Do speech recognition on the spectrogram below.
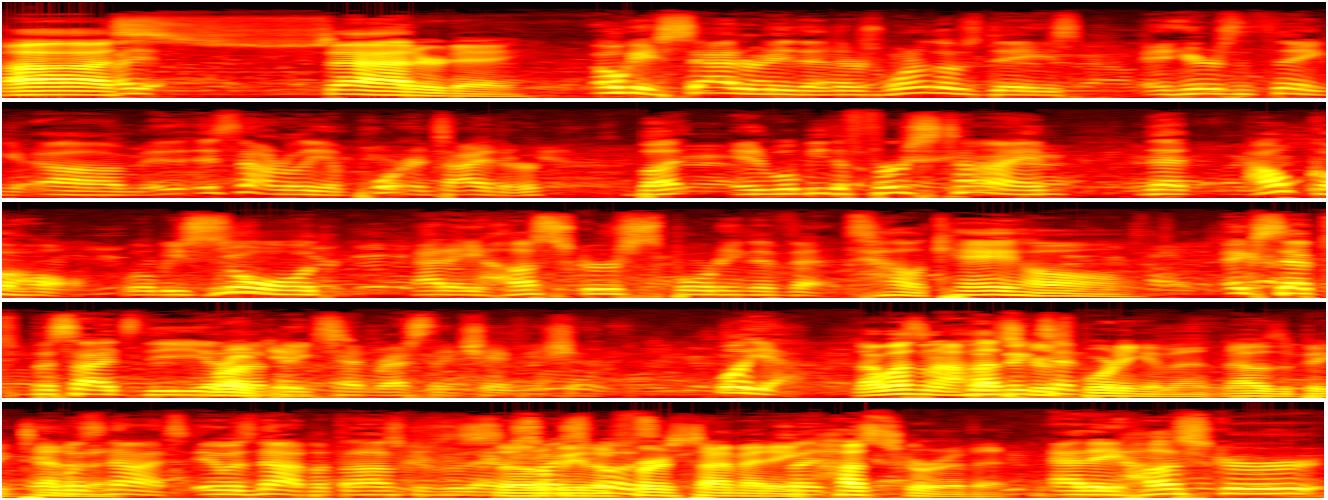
Uh, I, Saturday. Okay, Saturday then. There's one of those days, and here's the thing: um, it's not really important either, but it will be the first time that alcohol will be sold at a Husker sporting event. Hall. Except besides the uh, Big Ten Wrestling Championship. Well, yeah. That wasn't a Husker sporting event. That was a Big Ten. It was event. not. It was not. But the Huskers were there. So it'll so be suppose, the first time at a Husker event. At a Husker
